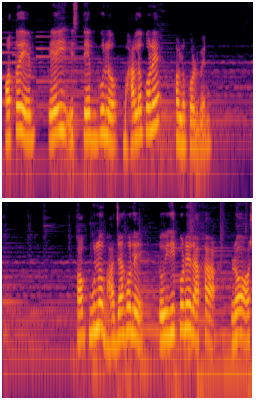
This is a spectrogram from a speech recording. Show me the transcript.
অতএব এই স্টেপগুলো ভালো করে ফলো করবেন। সবগুলো ভাজা হলে তৈরি করে রাখা রস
